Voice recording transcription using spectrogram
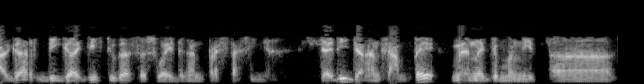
agar digaji juga sesuai dengan prestasinya jadi jangan sampai manajemen itu uh, eh,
